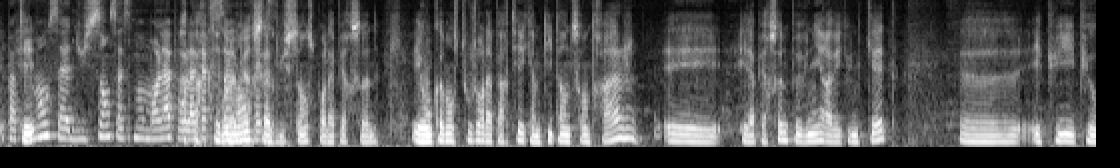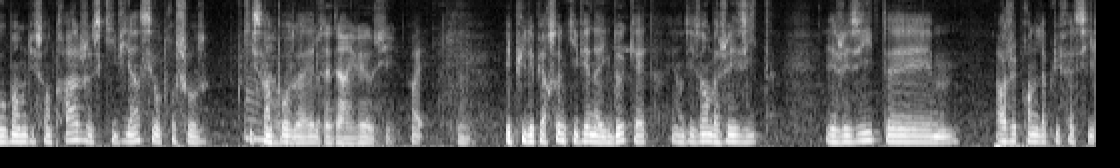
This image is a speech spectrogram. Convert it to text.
À partir du et- moment où ça a du sens à ce moment-là pour à la partir personne. du moment en où ça a du sens pour la personne. Et on commence toujours la partie avec un petit temps de centrage, et, et la personne peut venir avec une quête, euh, et, puis, et puis au moment du centrage, ce qui vient, c'est autre chose qui Ah, s'impose Ah à oui, elle. C'est arrivé aussi. Et puis des personnes qui viennent avec deux quêtes, et en disant, bah, j'hésite. Et j'hésite, et alors je vais prendre la plus facile.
